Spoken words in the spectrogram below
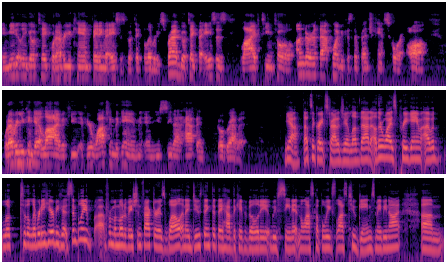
immediately go take whatever you can fading the Aces. Go take the Liberty spread. Go take the Aces live team total under at that point because their bench can't score at all. Whatever you can get live, if you if you're watching the game and you see that happen, go grab it. Yeah, that's a great strategy. I love that. Otherwise, pregame, I would look to the Liberty here because simply uh, from a motivation factor as well. And I do think that they have the capability. We've seen it in the last couple weeks, the last two games, maybe not. Um,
